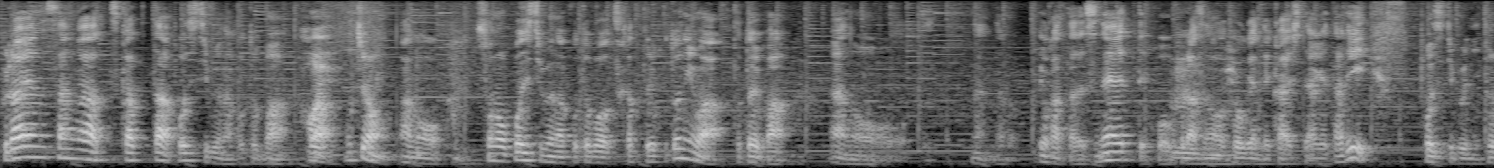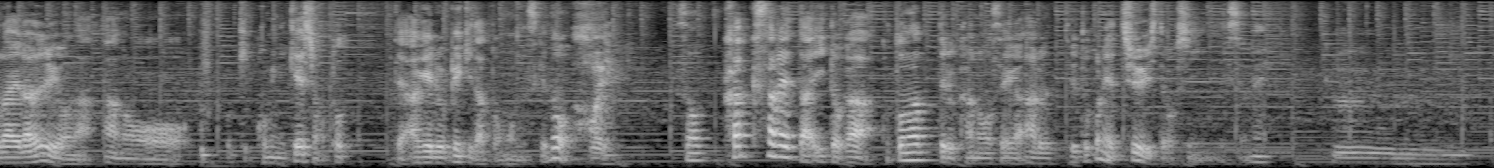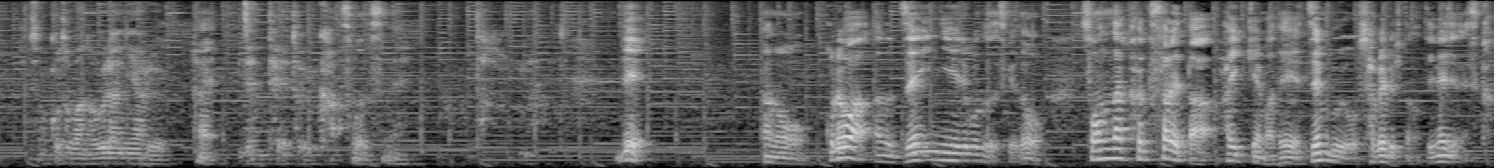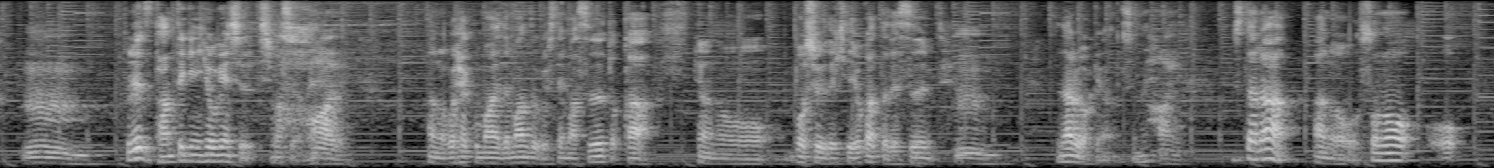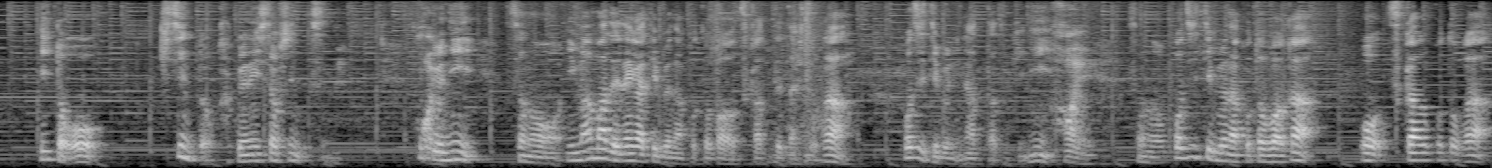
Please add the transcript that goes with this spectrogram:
クライアントさんが使ったポジティブな言葉は、はもちろんあのそのポジティブな言葉を使ってることには例えばあのなんだろうよかったですねってこううんプラスの表現で返してあげたり、ポジティブに捉えられるようなあのコミュニケーションを取ってあげるべきだと思うんですけどはい。その隠された意図が異なってる可能性があるっていうところには注意してほしいんですよね。うーん。その言葉の裏にあるはい、前提というか。そうですね。で、あの、これはあの全員に言えることですけど、そんな隠された背景まで全部を喋る人なんていないじゃないですか。うん。とりあえず端的に表現ししますよね。はあの、500万円で満足してますとか、あの、募集できてよかったです、みたいい。うん。な、なるわけなんですよね。はい。そしたら、あの、そのお意図をきちんと確認してほしいんですよね。はい特に、その、今までネガティブな言葉を使ってた人が、ポジティブになった時に、はい。その、ポジティブな言葉が、を使うことが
